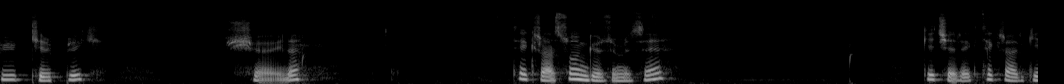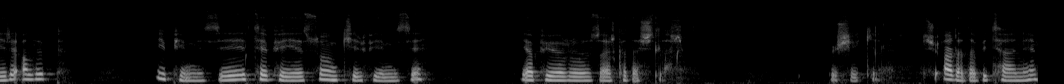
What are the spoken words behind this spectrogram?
büyük kirpik şöyle tekrar son gözümüze geçerek tekrar geri alıp ipimizi tepeye son kirpiğimizi yapıyoruz arkadaşlar. Bu şekil. Şu arada bir tane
